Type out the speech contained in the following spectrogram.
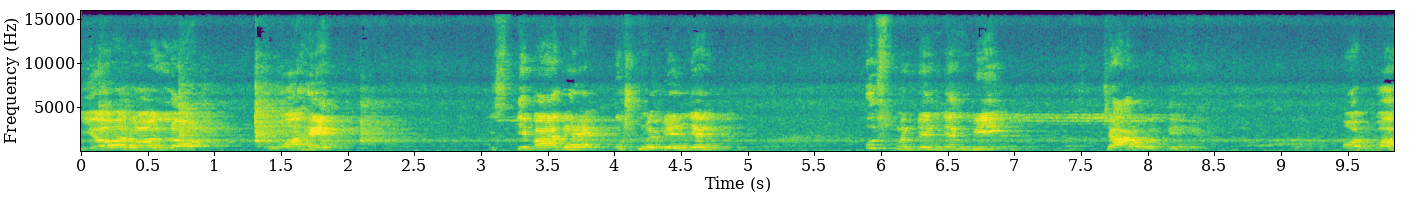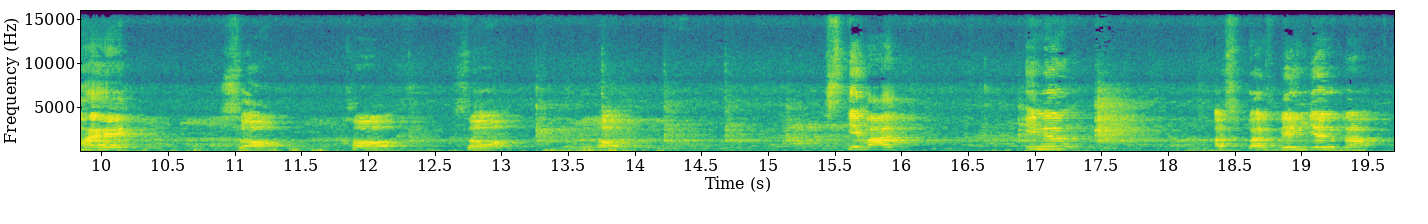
य, र, ल, व है। इसके बाद है उष्म व्यंजन। उष्म व्यंजन भी चार होते हैं। और वह है स ख, स इसके बाद इन स्पर्श व्यंजन का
